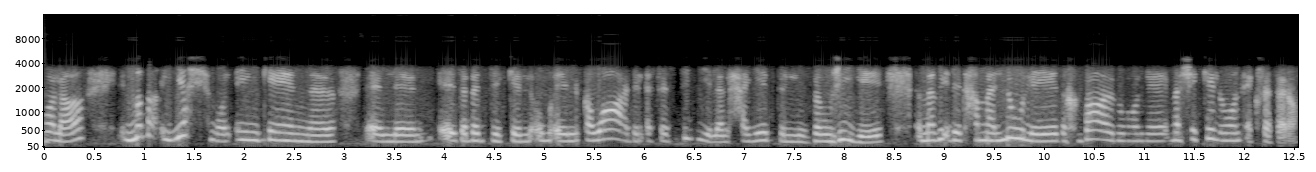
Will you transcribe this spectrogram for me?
ولا ما بقى يحمل إن كان إذا بدك القواعد الأساسية للحياة الزوجية ما بيقدر يتحمل الاولاد إخبارهم مشاكلهم etcetera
